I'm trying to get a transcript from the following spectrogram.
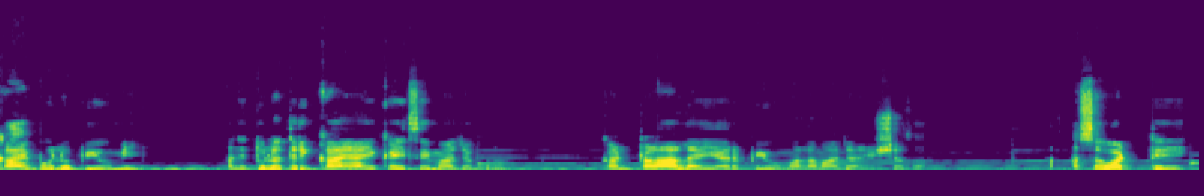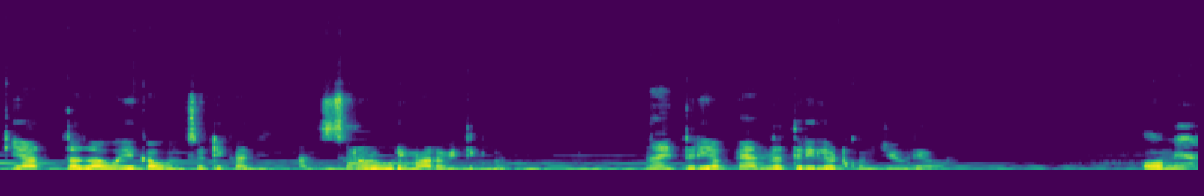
काय बोलू पियू मी? आणि तुला तरी काय ऐकायचंय माझ्याकडून? कंटाळा आलाय यार पियू मला माझ्या आयुष्याचा. असं वाटतंय की आत्ता जावं एका उंच ठिकाणी आणि सरळ उडी मारावी तिकडून. नाहीतर या फॅनला तरी लटकून जीव द्यावा. ओम्या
